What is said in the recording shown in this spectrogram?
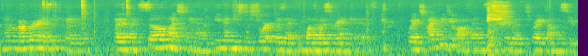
And I remember as a kid that it meant so much to him, even just a short visit from one of us grandkids, which I could do often since he lived right down the street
